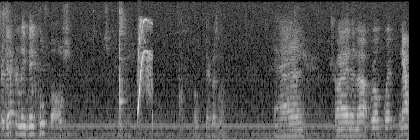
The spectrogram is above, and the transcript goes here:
they're definitely big poof balls. as you can see. Oh, there goes one. And trying them out real quick now.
